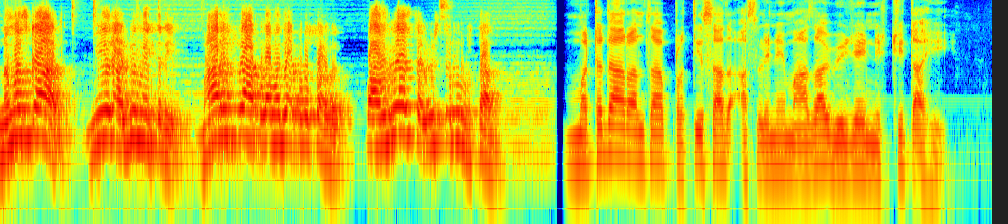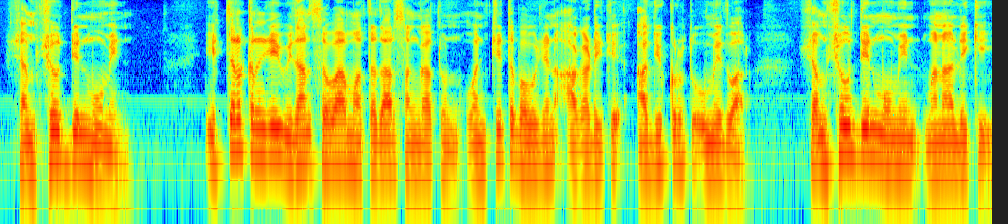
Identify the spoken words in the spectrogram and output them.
नमस्कार मी राजू मेत्री महाराष्ट्र आपल्यामध्ये आपलं स्वागत. पाहूया सविस्तर वृत्तांत. मतदारांचा प्रतिसाद असल्याने माझा विजय निश्चित आहे. शमशुद्दीन मोमीन. इचलकरंजी विधानसभा मतदारसंघातून वंचित बहुजन आघाडीचे अधिकृत उमेदवार शमशुद्दीन मोमीन म्हणाले की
